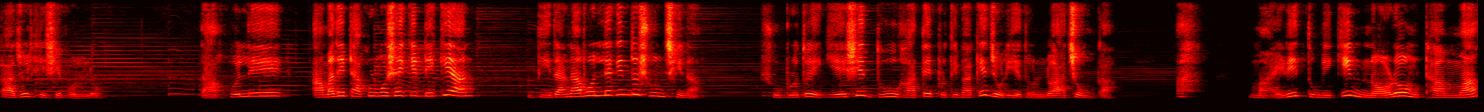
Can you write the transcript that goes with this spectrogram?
কাজল হেসে বলল। তাহলে আমাদের ঠাকুরমশাইকে ডেকে আন। দিদা না বললে কিন্তু শুনছি না। সুব্রত এগিয়ে এসে দু হাতে প্রতিভাকে জড়িয়ে ধরল আচমকা। আহ মায়েরে তুমি কি নরম ঠাম্মা।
